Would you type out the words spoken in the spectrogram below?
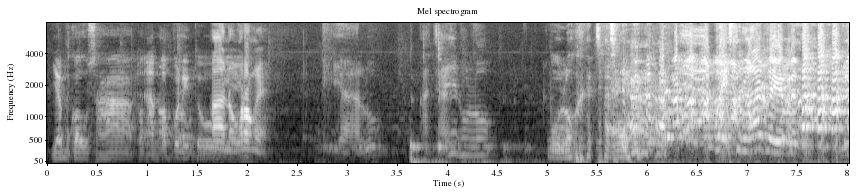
ya buka usaha atau Apa pun itu. Ah nongkrong ya? Ya lu acanya dulu. Bulog aja. Wah, seru aja ya berarti. Itu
